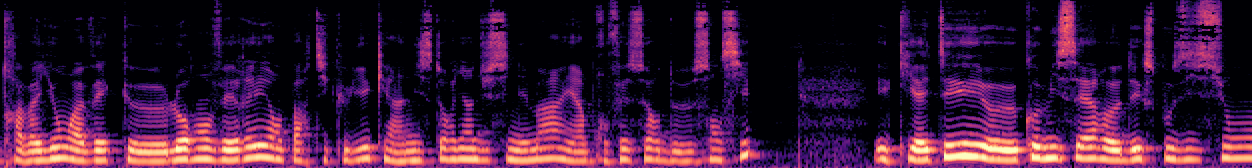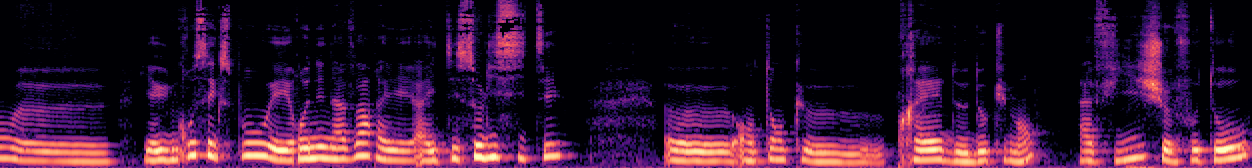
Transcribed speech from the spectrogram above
travaillons avec Laurent Verret en particulier, qui est un historien du cinéma et un professeur de Censier et qui a été euh, commissaire euh, d'exposition. Euh, il y a eu une grosse expo et René Navarre a été sollicité en tant que prêt de documents, affiches, photos,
